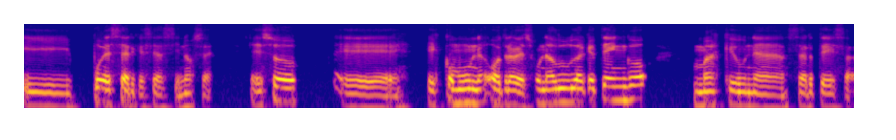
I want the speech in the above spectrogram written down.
Y puede ser que sea así, no sé. Eso eh, es como una, otra vez, una duda que tengo más que una certeza.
